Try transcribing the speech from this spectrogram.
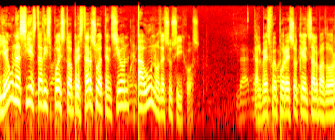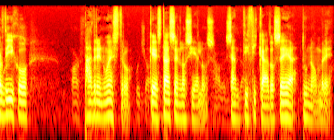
y aún así está dispuesto a prestar su atención a uno de sus hijos. Tal vez fue por eso que el Salvador dijo, Padre nuestro que estás en los cielos, santificado sea tu nombre.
